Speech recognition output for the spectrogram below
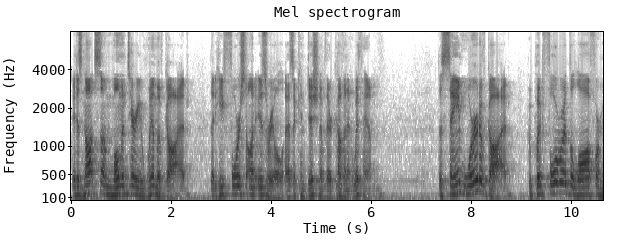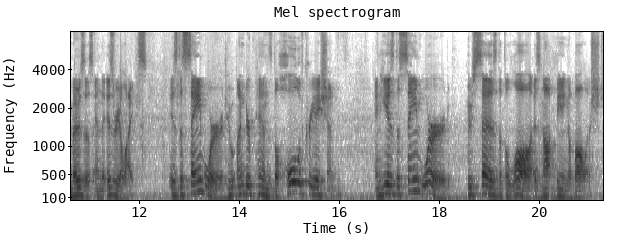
It is not some momentary whim of God that he forced on Israel as a condition of their covenant with him. The same word of God who put forward the law for Moses and the Israelites is the same word who underpins the whole of creation and he is the same word who says that the law is not being abolished.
